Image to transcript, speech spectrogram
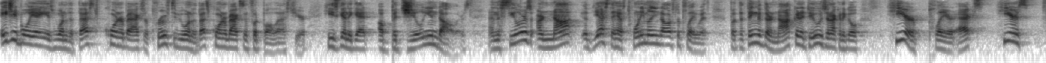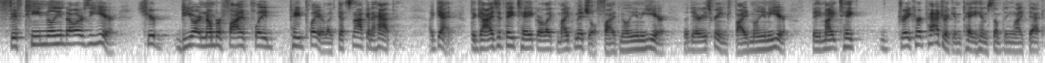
AJ Bouye is one of the best cornerbacks, or proved to be one of the best cornerbacks in football last year. He's going to get a bajillion dollars. And the Steelers are not, yes, they have $20 million to play with, but the thing that they're not going to do is they're not going to go, here, player X, here's $15 million a year. Here, be our number five played, paid player. Like, that's not going to happen. Again, the guys that they take are like Mike Mitchell, 5 million a year. Ladarius Green, 5 million a year. They might take Dre Kirkpatrick and pay him something like that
